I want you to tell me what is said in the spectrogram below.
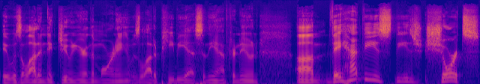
it was a lot of Nick Jr. in the morning, it was a lot of PBS in the afternoon. Um, they had these these shorts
